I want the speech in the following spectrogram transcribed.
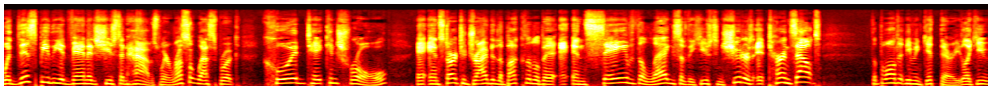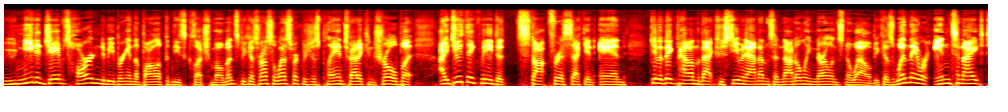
would this be the advantage Houston has where Russell Westbrook could take control? And start to drive to the buck a little bit and save the legs of the Houston shooters. It turns out the ball didn't even get there. Like you, you needed James Harden to be bringing the ball up in these clutch moments because Russell Westbrook was just playing out of control. But I do think we need to stop for a second and give a big pat on the back to Steven Adams and not only Nerlens Noel because when they were in tonight,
